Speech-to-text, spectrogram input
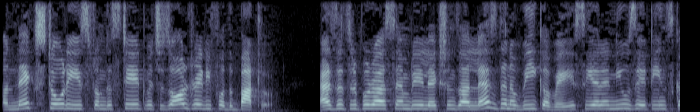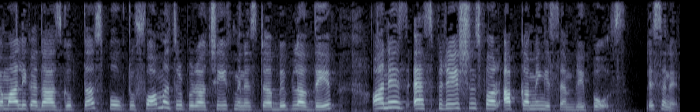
Our next story is from the state which is all ready for the battle. As the Tripura Assembly elections are less than a week away, CNN News 18's Kamalika Das Gupta spoke to former Tripura Chief Minister Biplav Dev on his aspirations for upcoming assembly polls. Listen in.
